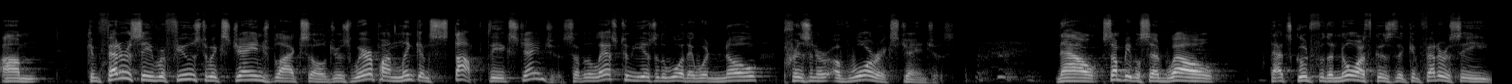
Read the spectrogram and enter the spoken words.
Um, Confederacy refused to exchange black soldiers, whereupon Lincoln stopped the exchanges. So for the last two years of the war, there were no prisoner of war exchanges. Now, some people said, well, that's good for the North because the Confederacy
